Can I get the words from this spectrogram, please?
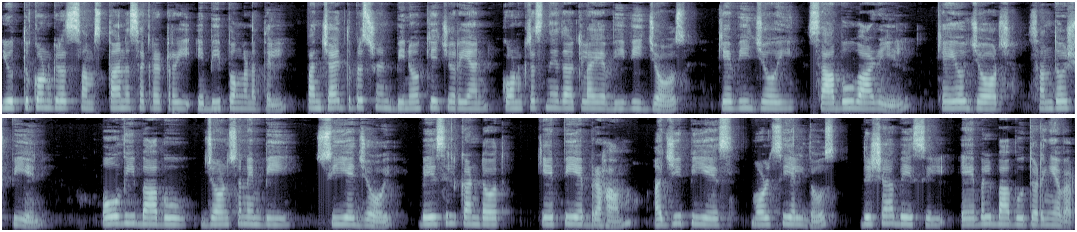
യൂത്ത് കോൺഗ്രസ് സംസ്ഥാന സെക്രട്ടറി എബി പൊങ്ങണത്തിൽ പഞ്ചായത്ത് പ്രസിഡന്റ് ബിനോ കെ ചെറിയാൻ കോൺഗ്രസ് നേതാക്കളായ V V Jose K V Joy Sabu വാഴയിൽ K O George Santhosh P N O V Babu Johnson M P C A Joy Basil Kandoth K P Abraham Aji P S Molsy Eldhose Disha Basil Abel Babu തുടങ്ങിയവർ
